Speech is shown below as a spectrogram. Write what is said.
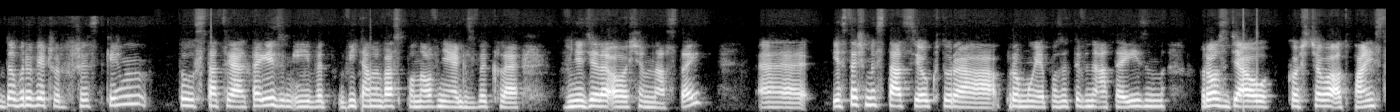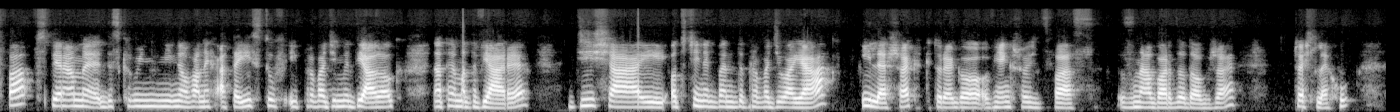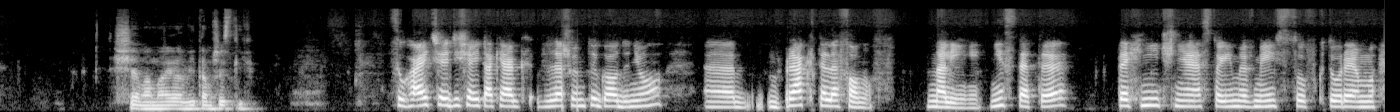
Dobry wieczór wszystkim. Tu stacja Ateizm i witamy Was ponownie, jak zwykle, w niedzielę o 18. E, jesteśmy stacją, która promuje pozytywny ateizm, rozdział Kościoła od państwa, wspieramy dyskryminowanych ateistów i prowadzimy dialog na temat wiary. Dzisiaj odcinek będę prowadziła ja i Leszek, którego większość z Was zna bardzo dobrze. Cześć Lechu. Siema Maja, witam wszystkich. Słuchajcie, dzisiaj tak jak w zeszłym tygodniu, e, brak telefonów na linii. Niestety, technicznie stoimy w miejscu, w którym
